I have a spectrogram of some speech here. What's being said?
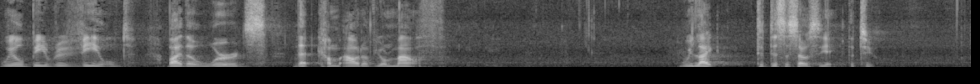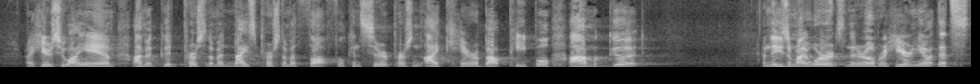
will be revealed by the words that come out of your mouth we like to disassociate the two. Right, here's who I am. I'm a good person. I'm a nice person. I'm a thoughtful, considerate person. I care about people. I'm good. And these are my words. And then they're over here. And you know, what? that's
